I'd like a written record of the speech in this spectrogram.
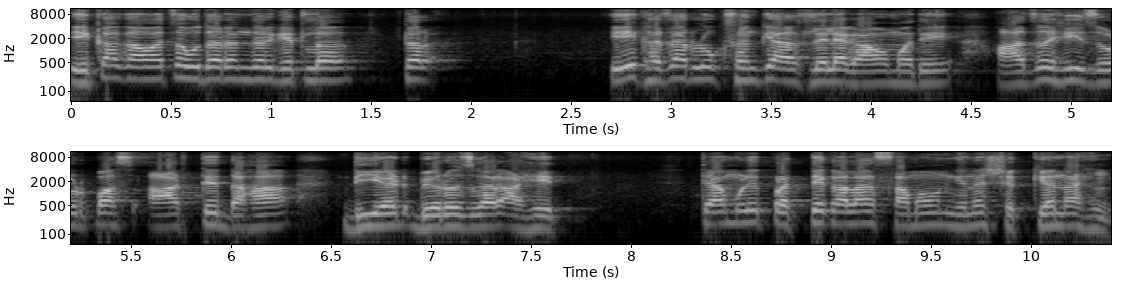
एका गावाचं उदाहरण जर घेतलं तर एक हजार लोकसंख्या असलेल्या गावामध्ये आजही जवळपास आठ ते दहा डी एड बेरोजगार आहेत. त्यामुळे प्रत्येकाला सामावून घेणं शक्य नाही.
